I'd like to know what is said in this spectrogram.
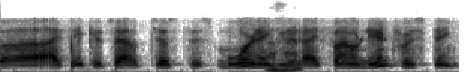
uh, I think it's out just this morning uh-huh. that I found interesting.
